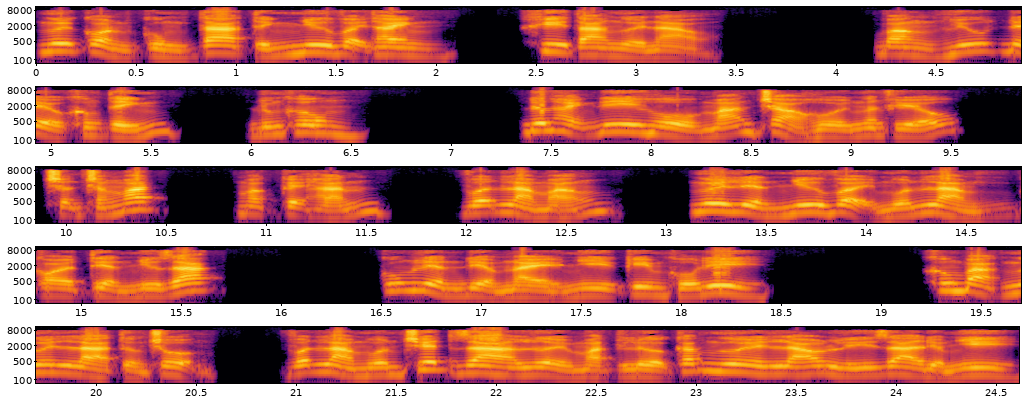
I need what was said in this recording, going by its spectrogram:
ngươi còn cùng ta tính như vậy thanh, khi ta người nào. Bằng hữu đều không tính, đúng không? đương hạnh đi hồ mãn trả hồi ngân phiếu, trận trắng mắt, mặc kệ hắn, vẫn là mắng, ngươi liền như vậy muốn làm coi tiền như rác. Cũng liền điểm này nhi kim khố đi. Không bạc ngươi là tưởng trộm, vẫn là muốn chết ra lười mặt lừa các ngươi lão lý ra điểm nhi.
